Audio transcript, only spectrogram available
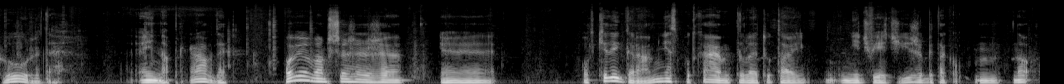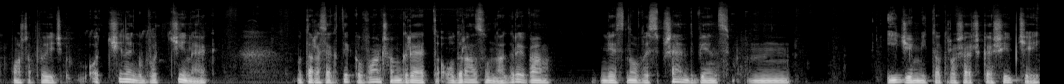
Kurde. Ej, naprawdę. Powiem wam szczerze, że e, od kiedy gram, nie spotkałem tyle tutaj niedźwiedzi, żeby tak, mm, no, można powiedzieć, odcinek w odcinek. Bo teraz jak tylko włączam grę, to od razu nagrywam. Jest nowy sprzęt, więc mm, idzie mi to troszeczkę szybciej.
